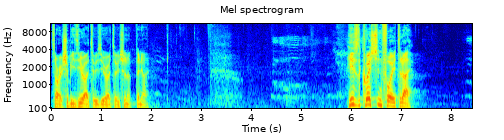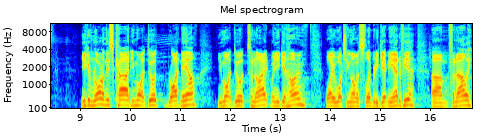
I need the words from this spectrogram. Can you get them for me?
Sorry, it should be 0202, shouldn't it? But anyway. Here's the question for you today. You can write on this card, you might do it right now, you might do it tonight when you get home while you're watching I'm a Celebrity Get Me Out of Here um, finale.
